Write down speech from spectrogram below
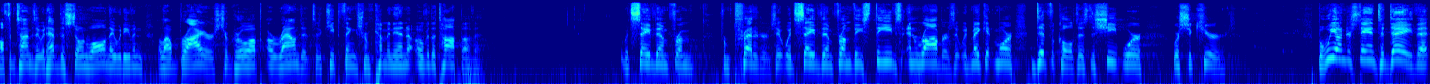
Oftentimes they would have the stone wall and they would even allow briars to grow up around it to keep things from coming in over the top of it. It would save them from, from predators. It would save them from these thieves and robbers. It would make it more difficult as the sheep were, were secured. But we understand today that,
